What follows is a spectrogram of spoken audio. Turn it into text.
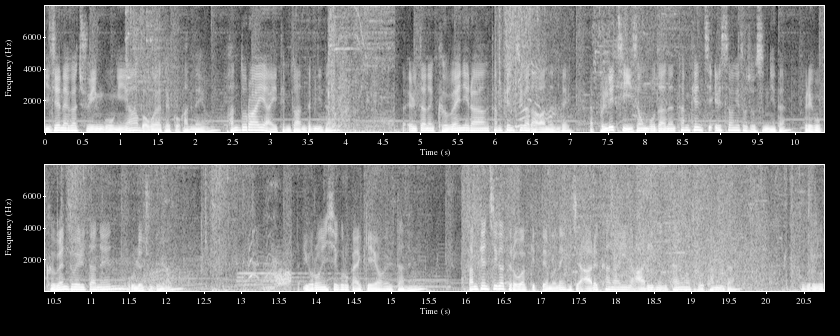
이제 내가 주인공이야 먹어야 될 것 같네요. 판도라의 아이템도 안 됩니다. 자, 일단은 그웬이랑 탐켄치가 나왔는데 자, 블리치 2성보다는 탐켄치 1성이 더 좋습니다. 그리고 그웬도 일단은 올려주고요. 요런 식으로 갈게요 일단은. 탐켄치가 들어갔기 때문에 이제 아르카나인 아리는 사용하지 못합니다 그리고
